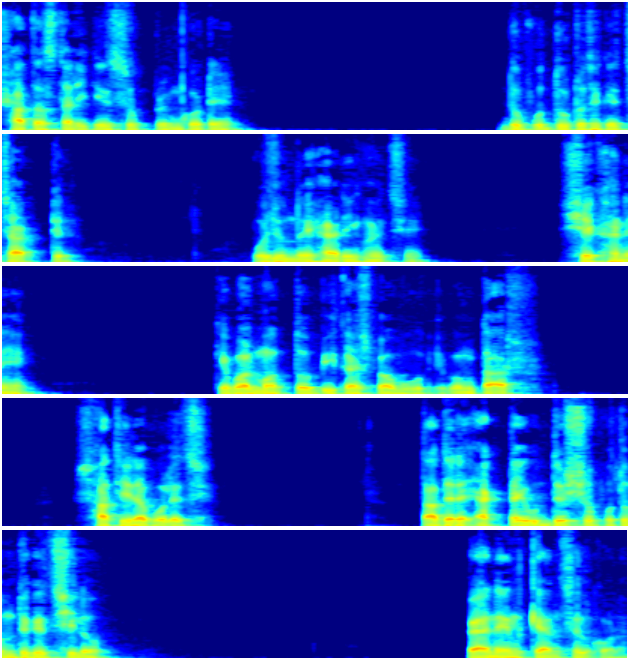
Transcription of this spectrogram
সাতাশ তারিখে সুপ্রিম কোর্টে দুপুর দুটো থেকে চারটে পর্যন্ত হ্যারিং হয়েছে। সেখানে কেবলমাত্র বিকাশবাবু এবং তার সাথীরা বলেছে। তাদের একটাই উদ্দেশ্য প্রথম থেকে ছিল প্যানেল ক্যান্সেল করা।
